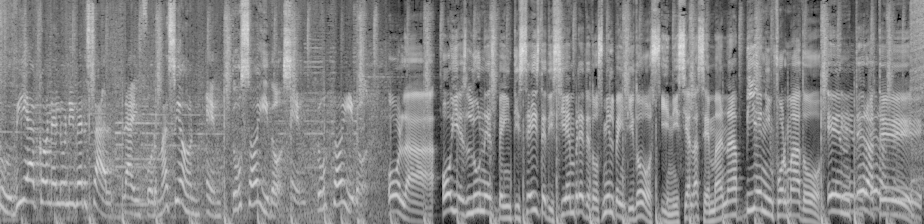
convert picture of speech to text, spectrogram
Tu día con el Universal. La información en tus oídos. En tus oídos. Hola, hoy es lunes 26 de diciembre de 2022. Inicia la semana bien informado. Entérate.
